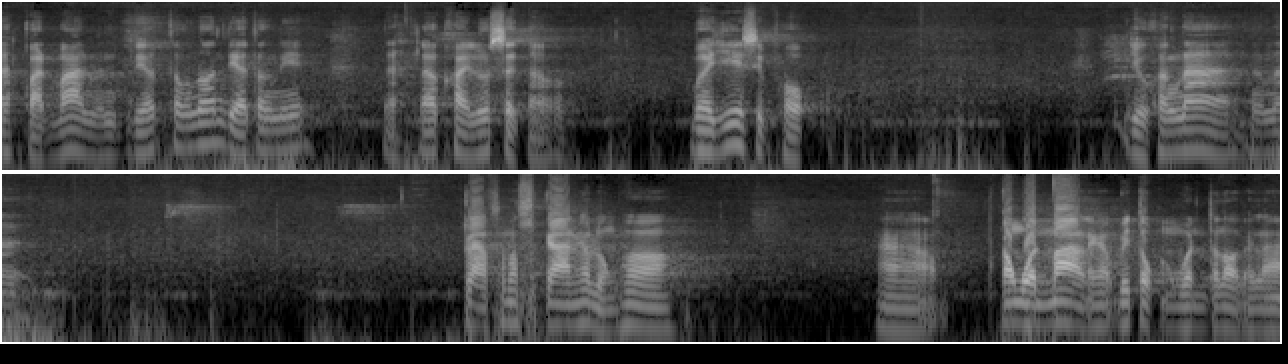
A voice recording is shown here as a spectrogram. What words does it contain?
นะกวาดบ้านมันเดี๋ยวตรงโน้นเดี๋ยวตรงนี้นะแล้วคอยรู้สึกเอาเบอร์ยี่สิบหกอยู่ข้างหน้าข้างหน้ากราบสมัสการครับหลวงพ่ออ่า กังวลมากเลยครับวิตกกังวลตลอดเวลา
